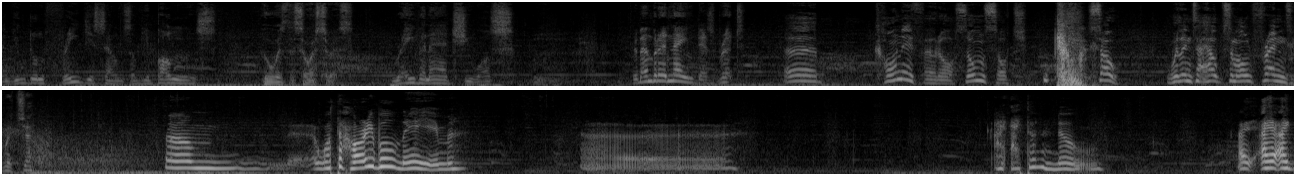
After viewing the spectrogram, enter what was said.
And you done freed yourselves of your bonds. Who was the sorceress? Raven-haired she was. Hmm. Remember her name, Desperate? Uh, conifer or some such. so, willing to help some old friends, Witcher? Um, what a horrible name. Don't know. I, I, I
